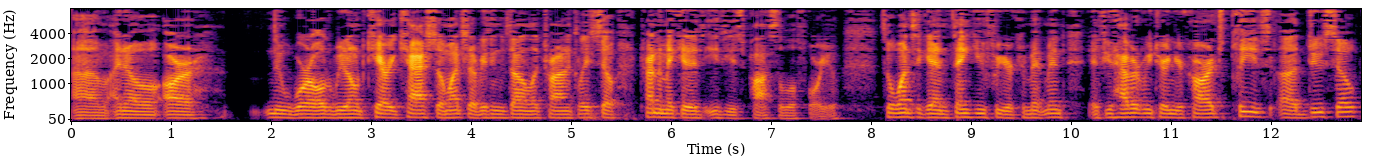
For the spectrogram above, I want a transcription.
Um, I know our new world, we don't carry cash so much. Everything's done electronically. So trying to make it as easy as possible for you. So once again, thank you for your commitment. If you haven't returned your cards, please uh, do so.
